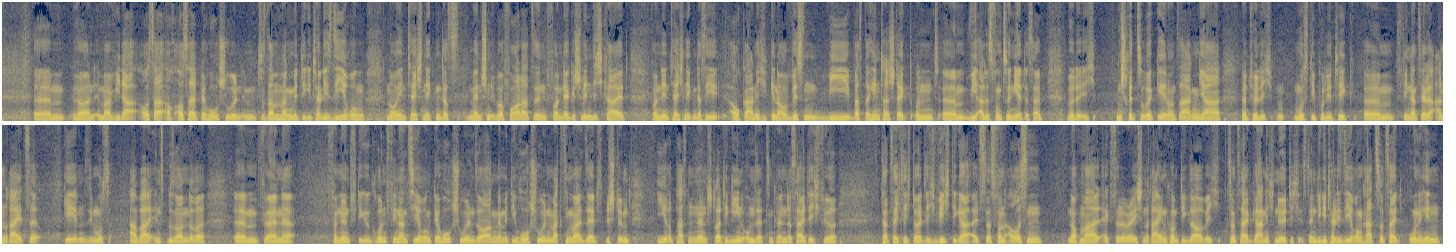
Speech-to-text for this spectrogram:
ähm, hören immer wieder, außer, auch außerhalb der Hochschulen im Zusammenhang mit Digitalisierung, neuen Techniken, dass Menschen überfordert sind von der Geschwindigkeit, von den Techniken, dass sie auch gar nicht genau wissen, wie was dahinter steckt und ähm, wie alles funktioniert. Deshalb würde ich einen Schritt zurückgehen und sagen, ja, natürlich muss die Politik ähm, finanzielle Anreize geben, sie muss aber insbesondere ähm, für eine vernünftige Grundfinanzierung der Hochschulen sorgen, damit die Hochschulen maximal selbstbestimmt ihre passenden Strategien umsetzen können. Das halte ich für tatsächlich deutlich wichtiger, als dass von außen nochmal Acceleration reinkommt, die, glaube ich, zurzeit gar nicht nötig ist. Denn Digitalisierung hat zurzeit ohnehin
